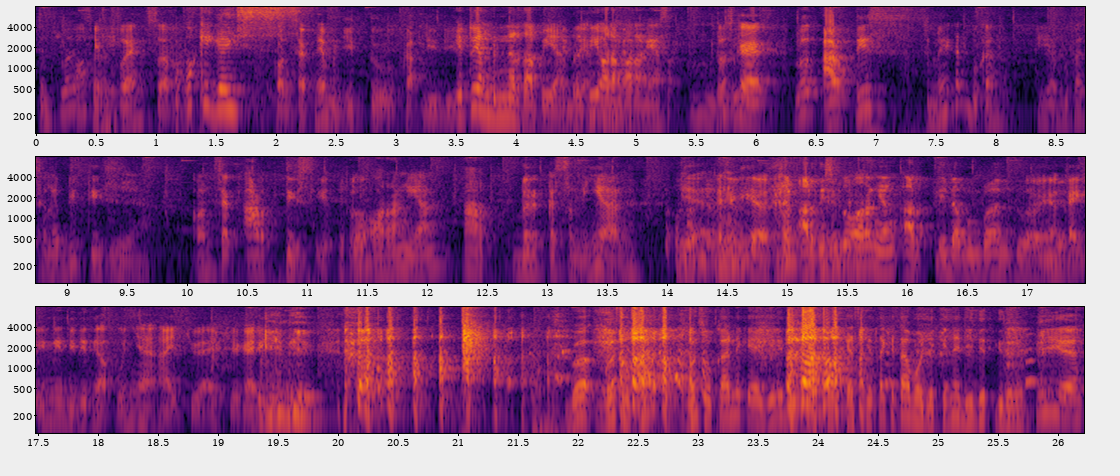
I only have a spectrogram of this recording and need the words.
Influencer. Oke. influencer. oke guys Konsepnya begitu, Kak Didi. itu yang benar tapi ya Itu berarti yang orang-orang yang sa- hmm, Terus berarti- kayak lu artis sebenarnya kan bukan iya bukan selebritis. iya Konsep artis itu, itu orang yang art berkesenian. Iya. iya kan? artis itu orang yang art tidak membantu Oh, yang kayak gini Didit nggak punya IQ IQ kayak gini. Gue gue suka gue suka nih kayak gini di podcast kita kita mojokinnya Didit gitu kan. iya,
